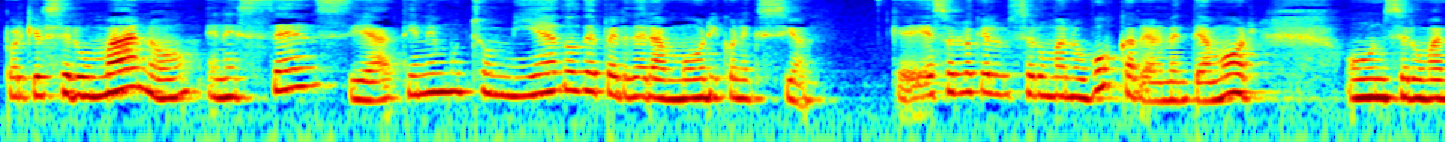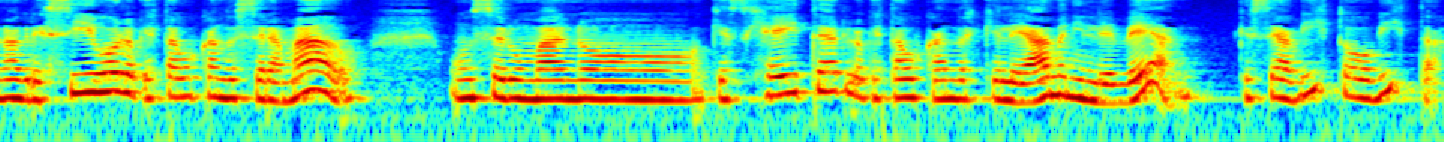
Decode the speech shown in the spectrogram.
Porque el ser humano, en esencia, tiene mucho miedo de perder amor y conexión. Que eso es lo que el ser humano busca realmente, amor. Un ser humano agresivo lo que está buscando es ser amado. Un ser humano que es hater lo que está buscando es que le amen y le vean, que sea visto o vista.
